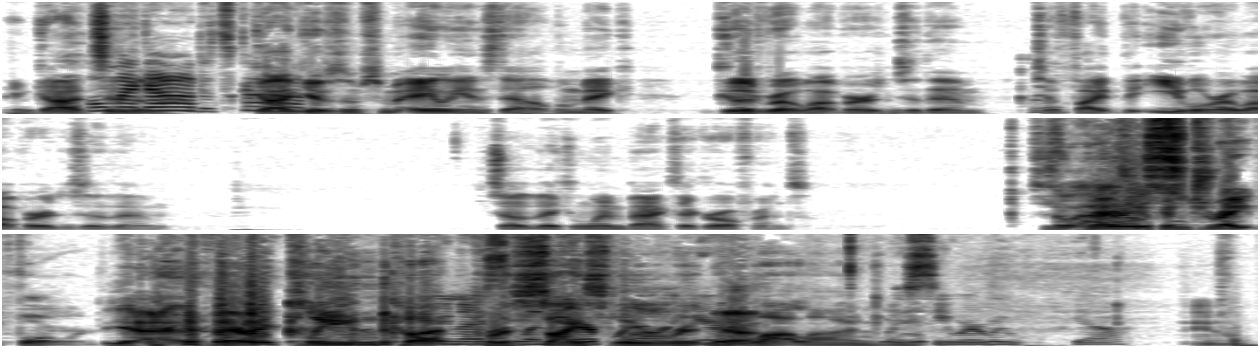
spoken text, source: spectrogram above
and God Oh sends my them. God, it's God. God gives them some aliens to help them make good robot versions of them to Oh. fight the evil robot versions of them, so they can win back their girlfriends. So Very as can, straightforward. yeah, very clean cut, nice precisely plot written. Yeah. plot line. We see where we. Yeah. You know.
